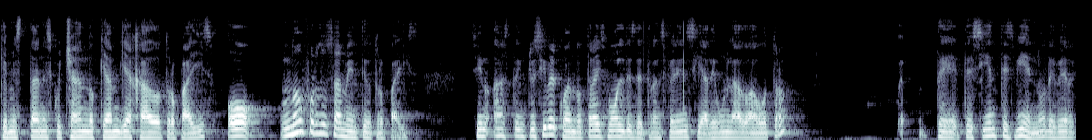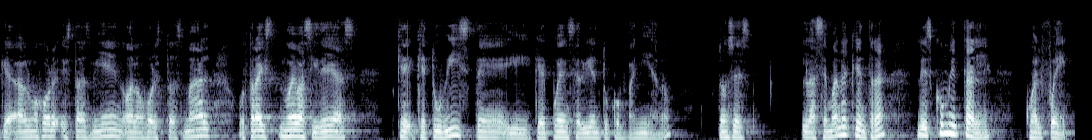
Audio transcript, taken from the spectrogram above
que me están escuchando que han viajado a otro país o no forzosamente a otro país, sino hasta inclusive cuando traes moldes de transferencia de un lado a otro, te, sientes bien, ¿no? De ver que a lo mejor estás bien o a lo mejor estás mal o traes nuevas ideas que, que tuviste y que pueden servir en tu compañía, ¿no? Entonces, la semana que entra les comentaré cuál fue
